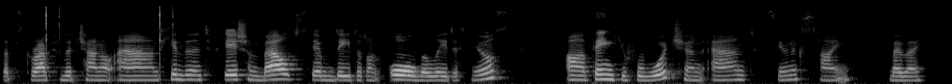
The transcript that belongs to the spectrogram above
subscribe to the channel and hit the notification bell to stay updated on all the latest news. Uh, thank you for watching and see you next time. Bye bye.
